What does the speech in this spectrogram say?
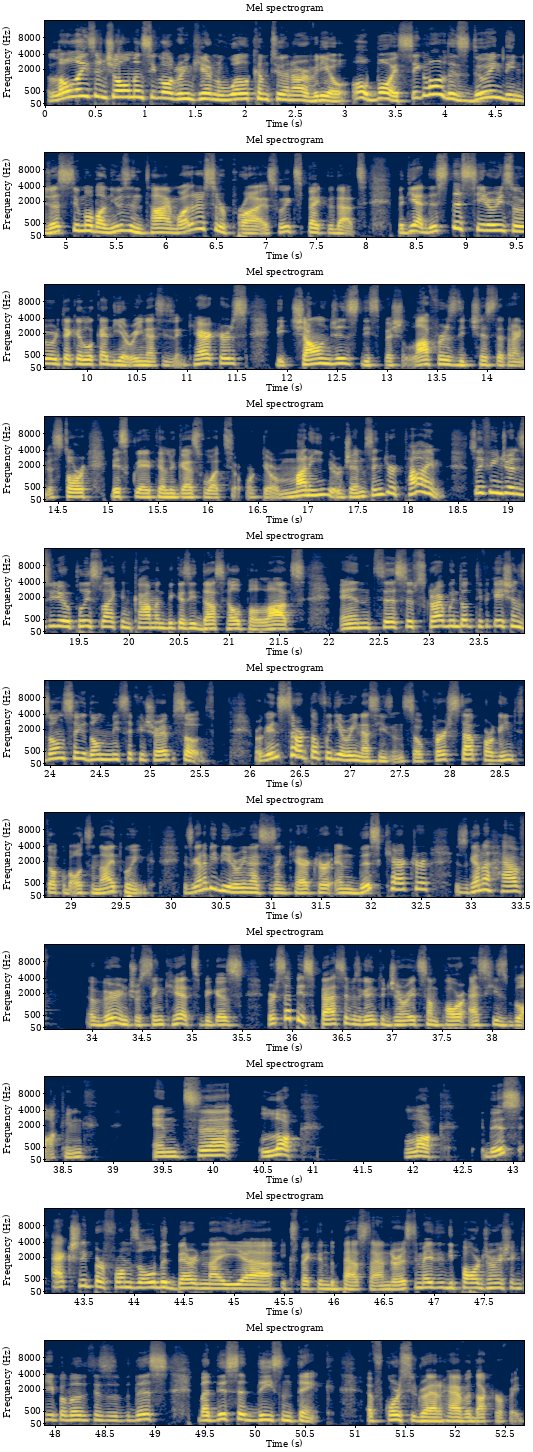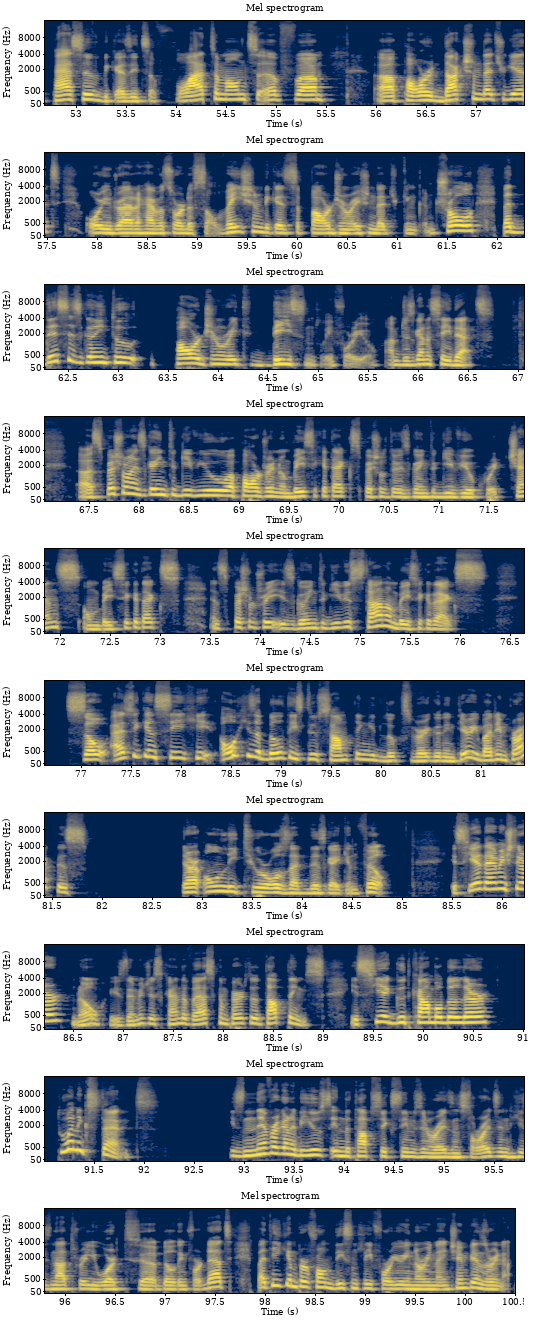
Hello ladies and gentlemen, Sigvald Grim here and welcome to another video. Oh boy, Sigvald is doing the Injustice Mobile news in time, what a surprise, we expected that. But yeah, this is the series where we take a look at the arena season characters, the challenges, the special offers, the chests that are in the store. Basically I tell you guys what's worth your money, your gems and your time. So if you enjoyed this video, please like and comment because it does help a lot. And uh, subscribe with notifications on so you don't miss a future episode. We're going to start off with the arena season. So first up, we're going to talk about the Nightwing. It's gonna be the arena season character, and this character is gonna have a very interesting hit because first up, his passive is going to generate some power as he's blocking. And uh, look, look, this actually performs a little bit better than I uh, expected in the past. I underestimated the power generation capabilities of this, but this is a decent thing. Of course, you'd rather have a Doctor Fate passive because it's a flat amount of uh, uh, power reduction that you get, or you'd rather have a Sword of Salvation because it's a power generation that you can control, but this is going to power generate decently for you. I'm just gonna say that. Uh, special 1 is going to give you a power drain on basic attacks, Special 2 is going to give you crit chance on basic attacks, and Special 3 is going to give you stun on basic attacks. So as you can see, he, all his abilities do something, it looks very good in theory, but in practice, there are only two roles that this guy can fill. Is he a damage dealer? No, his damage is kind of ass compared to the top teams. Is he a good combo builder? To an extent. He's never gonna be used in the top 6 teams in raids and steroids and he's not really worth uh, building for that, but he can perform decently for you in Arena 9 Champions Arena.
